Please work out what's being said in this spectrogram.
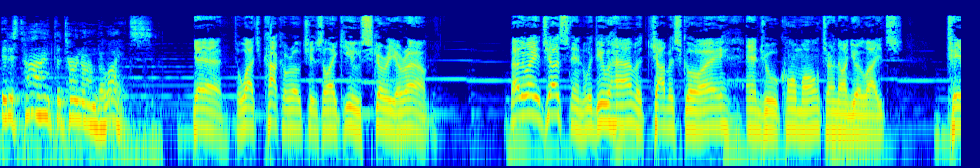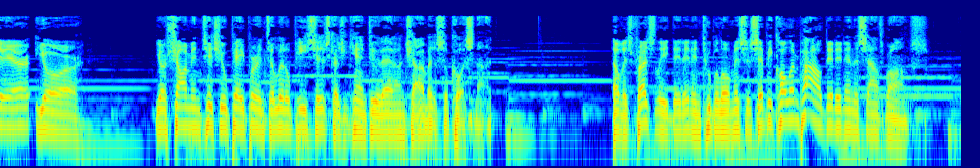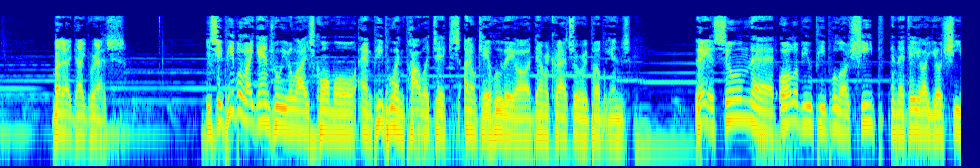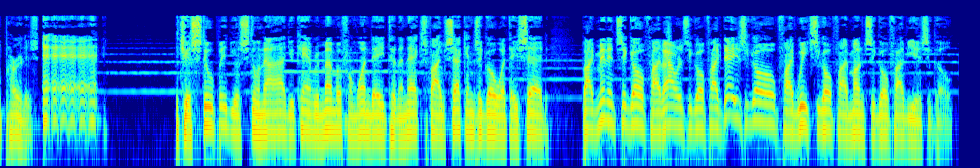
It is time to turn on the lights. Yeah, to watch cockroaches like you scurry around. By the way, Justin, would you have a Shabbos Goy, Andrew Cuomo, turn on your lights? tear your your Charmin tissue paper into little pieces because you can't do that on Shabbos? Of course not. Elvis Presley did it in Tupelo, Mississippi. Colin Powell did it in the South Bronx. But I digress. You see, people like Andrew Eyes Cuomo and people in politics, I don't care who they are, Democrats or Republicans, they assume that all of you people are sheep and that they are your sheep herders. Eh, eh, eh, that you're stupid, you're stunad, you can't remember from one day to the next, five seconds ago what they said, five minutes ago, five hours ago, five days ago, five weeks ago, five months ago, five years ago.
